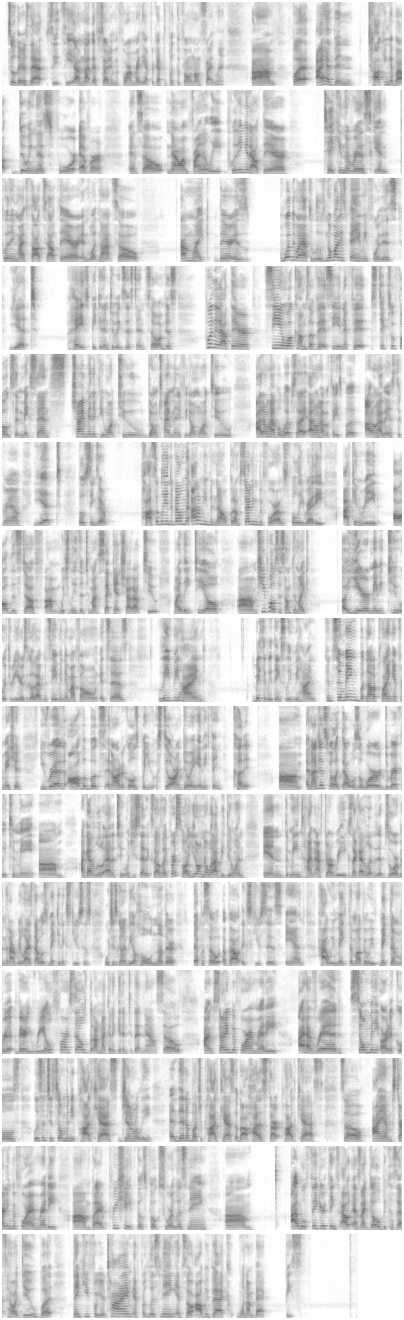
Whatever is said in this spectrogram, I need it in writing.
so there's that. See, see, I'm not I'm starting before I'm ready. I forgot to put the phone on silent. Um, but I have been talking about doing this forever. And so now I'm finally putting it out there, taking the risk and putting my thoughts out there and whatnot. So I'm like, there is, what do I have to lose? Nobody's paying me for this yet. Hey, speak it into existence. So I'm just putting it out there, seeing what comes of it, seeing if it sticks with folks, it makes sense. Chime in if you want to, don't chime in if you don't want to. I don't have a website. I don't have a Facebook. I don't have an Instagram yet. Those things are possibly in development. I don't even know, but I'm starting before I was fully ready. I can read all this stuff, um, which leads into my second shout out to Myleik Teele. Um, she posted something like a year, maybe two or three years ago that I've been saving in my phone. It says, Leave behind, basically, things to leave behind. Consuming but not applying information. You've read all the books and articles, but you still aren't doing anything. Cut it. Um, and I just felt like that was a word directly to me. Um, I got a little attitude when she said it because I was like, first of all, you don't know what I'd be doing in the meantime after I read because I got to let it absorb. And then I realized I was making excuses, which is going to be a whole nother episode about excuses and how we make them up and we make them re- very real for ourselves. But I'm not going to get into that now. So I'm starting before I'm ready. I have read so many articles, listened to so many podcasts generally, and then a bunch of podcasts about how to start podcasts. So I am starting before I'm ready. Um, but I appreciate those folks who are listening. Um, I will figure things out as I go because that's how I do. But thank you for your time and for listening. And so I'll be back when I'm back. Peace.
